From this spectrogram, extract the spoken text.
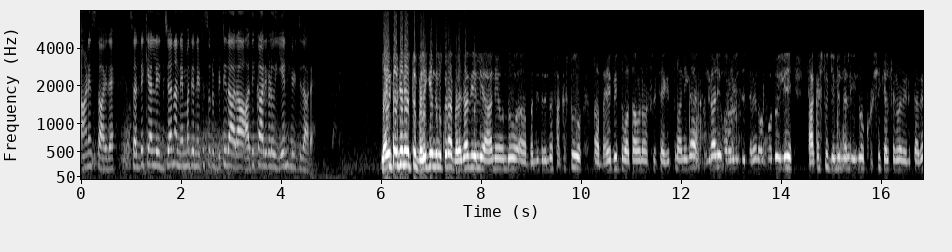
ಕಾಣಿಸ್ತಾ ಇದೆ. ಸದ್ಯಕ್ಕೆ ಅಲ್ಲಿ ಜನ ನೆಮ್ಮದಿ ನೆಟ್ಟಿಸಲು ಬಿಟ್ಟಿದಾರಾ ಅಧಿಕಾರಿಗಳು ಏನ್ ಹೇಳ್ತಿದ್ದಾರೆ? ನೈತಾಜನೆ ಇವತ್ತು ಬೆಳಗ್ಗೆಯಿಂದಲೂ ಕೂಡ ಬೆಳಗಾವಿಯಲ್ಲಿ ಆನೆ ಒಂದು ಬಂದಿದ್ರಿಂದ ಸಾಕಷ್ಟು ಭಯಭೀತ ವಾತಾವರಣ ಸೃಷ್ಟಿಯಾಗಿತ್ತು ನಾನೀಗ ಕಂಗ್ರಾಳಿ ಹೊರಳಿದ್ದೇನೆ ನೋಡ್ಬೋದು ಇಲ್ಲಿ ಸಾಕಷ್ಟು ಜಮೀನಿನಲ್ಲಿ ಇನ್ನೂ ಕೃಷಿ ಕೆಲಸಗಳು ನಡೀತಾವೆ.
